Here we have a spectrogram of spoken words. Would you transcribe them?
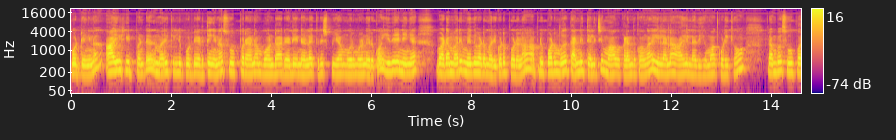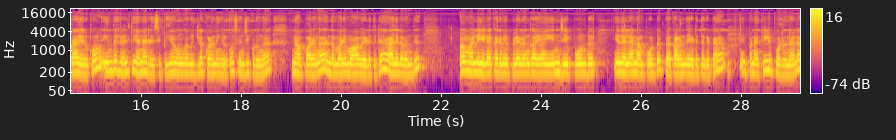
போட்டிங்கன்னா ஆயில் ஹீட் பண்ணிட்டு இந்த மாதிரி கிள்ளி போட்டு எடுத்திங்கன்னா சூப்பரான போண்டா ரெடி நல்லா கிறிஸ்பியாக முறுமுறுன்னு இருக்கும். இதே நீங்கள் வடை மாதிரி மெது வடை மாதிரி கூட போடலாம். அப்படி போடும்போது தண்ணி தெளித்து மாவு கலந்துக்கோங்க. இல்லைன்னா ஆயில் அதிகமாக குடிக்கும். ரொம்ப சூப்பராக இருக்கும். இந்த ஹெல்த்தியான ரெசிப்பியை உங்கள் வீட்டில் குழந்தைங்களுக்கும் செஞ்சு கொடுங்க. நான் பாருங்கள் இந்த மாதிரி மாவு எடுத்துகிட்டேன் அதில் வந்து மல்லி இலை கறிவேப்பிலை வெங்காயம் இஞ்சி பூண்டு இதெல்லாம் நான் போட்டு இப்போ கலந்து எடுத்துக்கிட்டேன். இப்போ நான் கிள்ளி போடுறதுனால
